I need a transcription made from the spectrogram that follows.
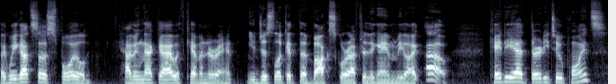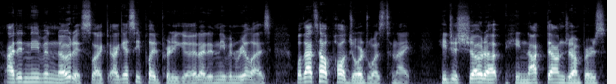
Like, we got so spoiled having that guy with Kevin Durant. You just look at the box score after the game and be like, oh, KD had 32 points? I didn't even notice. Like, I guess he played pretty good. I didn't even realize. Well, that's how Paul George was tonight. He just showed up, he knocked down jumpers,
